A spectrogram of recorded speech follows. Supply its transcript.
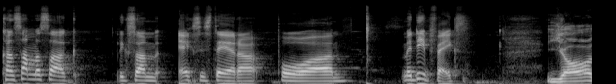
Kan samma sak liksom existera på, med deepfakes? Ja,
